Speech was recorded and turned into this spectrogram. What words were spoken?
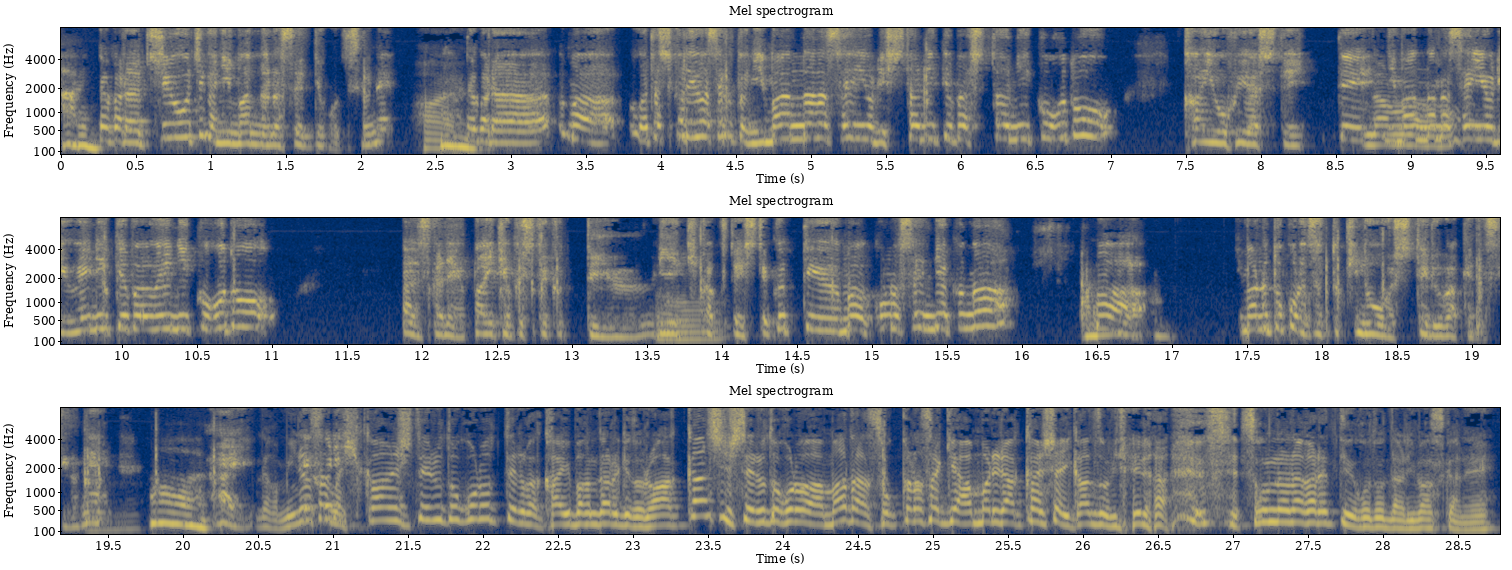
はい、だから中央値が2万7千ということですよね。はい。だから、まあ、私から言わせると2万7千より下に行けば下に行くほど、買いを増やしていって、2万7千より上に行けば上に行くほど、なんですかね、売却していくっていう、利益確定していくっていう、まあ、この戦略が、まあ、今のところずっと機能してるわけですよね。はい。なんか皆さんが悲観してるところっていうのが買い版であるけど、楽観視してるところはまだそこから先あんまり楽観しちゃいかんぞみたいな そんな流れっていうことになりますかね。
